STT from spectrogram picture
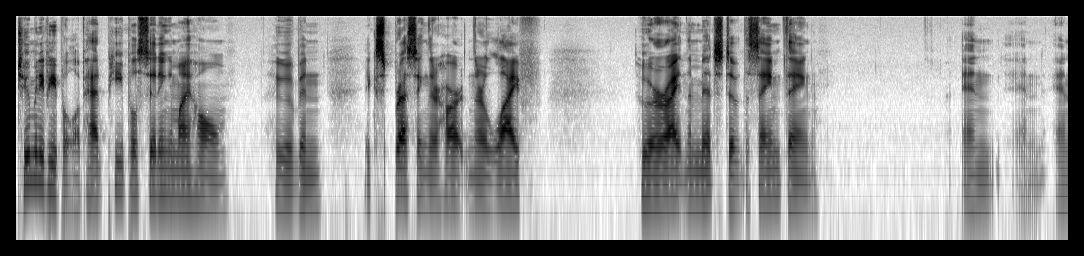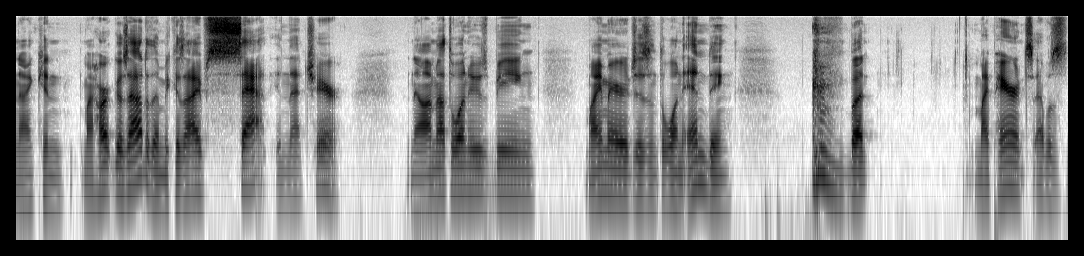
too many people. I've had people sitting in my home who have been expressing their heart and their life who are right in the midst of the same thing. And and and I can my heart goes out to them because I've sat in that chair. Now I'm not the one who's being my marriage isn't the one ending, but my parents that was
